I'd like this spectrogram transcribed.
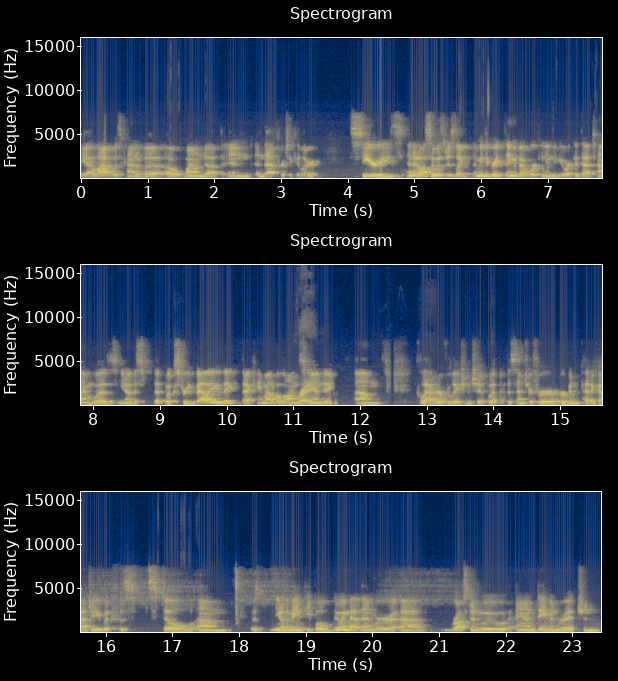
yeah, a lot was kind of a, a wound up in in that particular series, and it also was just like I mean, the great thing about working in New York at that time was you know this that book Street Value they that came out of a long-standing. Um, collaborative relationship with the Center for Urban Pedagogy, which was still, um, it was, you know, the main people doing that then were uh, Rosten Woo and Damon Rich, and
